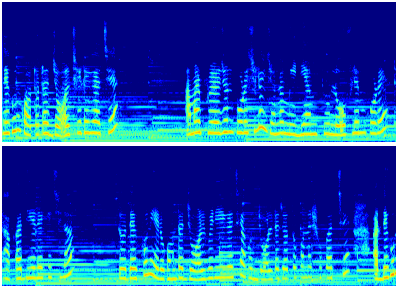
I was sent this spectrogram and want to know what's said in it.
দেখুন কতটা জল ছেড়ে গেছে। আমার প্রয়োজন পড়েছিল, এই জন্য মিডিয়াম টু লো ফ্লেম করে ঢাকা দিয়ে রেখেছিলাম। তো দেখুন, এরকমটা জল বেরিয়ে গেছে। এখন জলটা যতক্ষণে শুকাচ্ছে, আর দেখুন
